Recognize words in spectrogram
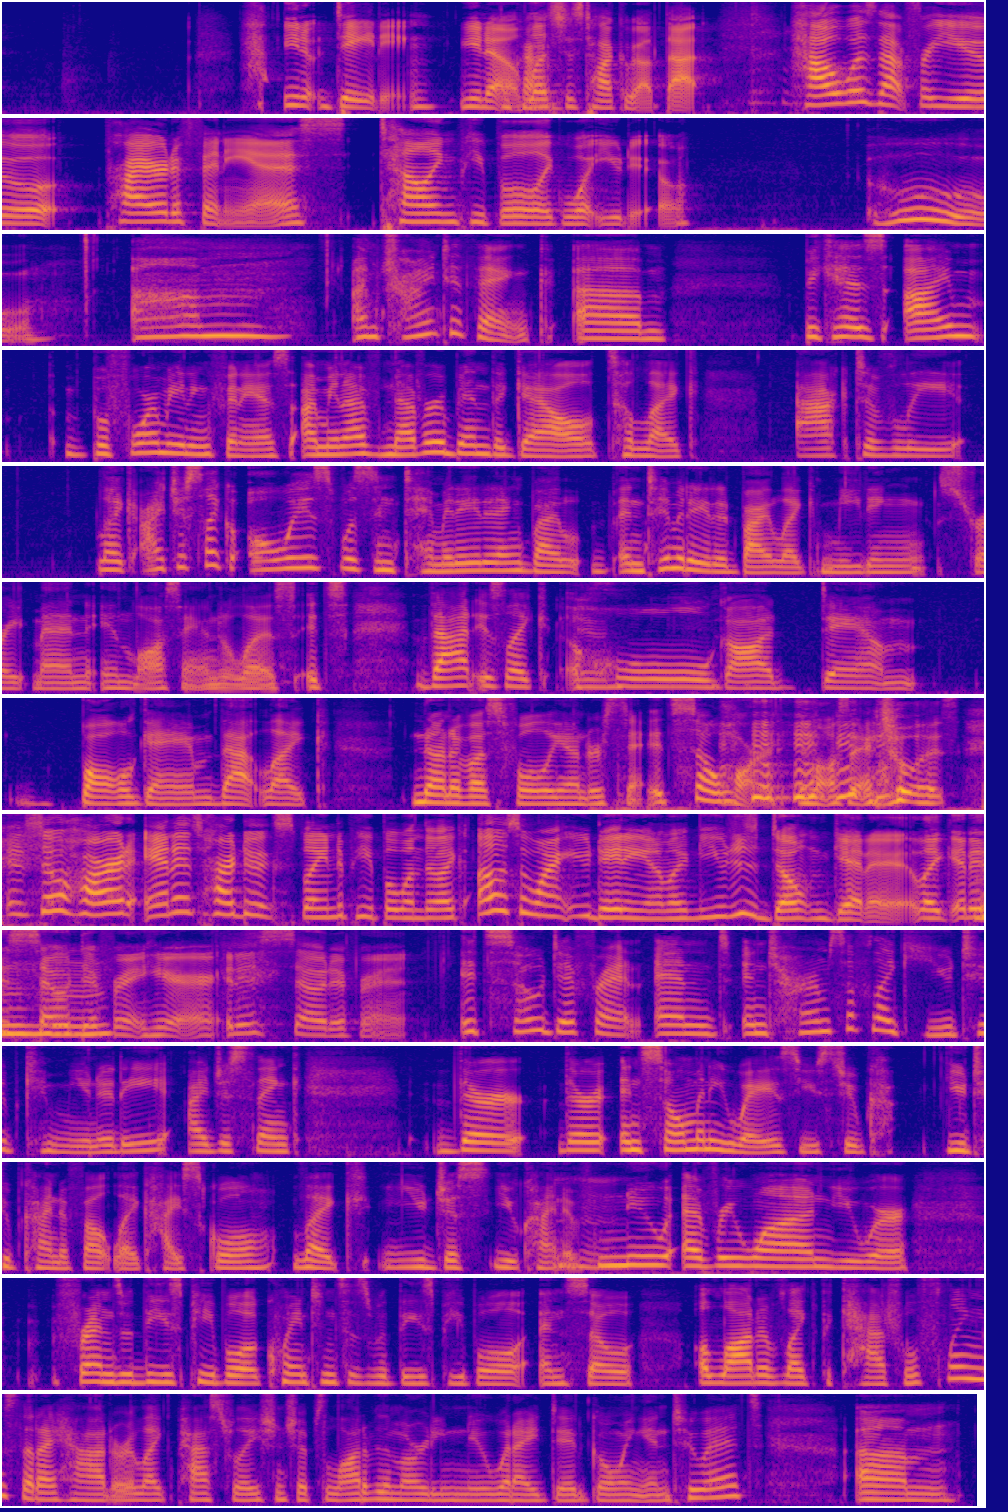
you know dating. You know, let's just talk about that. How was that for you prior to Finneas? Telling people like what you do. Ooh. Um, I'm trying to think. Um, because I'm before meeting Finneas, I mean, I've never been the gal to like actively like I just like always was intimidating by intimidated by like meeting straight men in Los Angeles. It's that is like a whole goddamn ball game that like none of us fully understand. It's so hard in Los Angeles. It's so hard, and it's hard to explain to people when they're like, "Oh, so why aren't you dating?" And I'm like, "You just don't get it. Like, it is so mm-hmm. different here. It is so different." it's so different and in terms of like youtube community i just think there there in so many ways youtube youtube kind of felt like high school like you just you kind of mm-hmm. knew everyone you were friends with these people acquaintances with these people and so a lot of like the casual flings that i had or like past relationships a lot of them already knew what i did going into it um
